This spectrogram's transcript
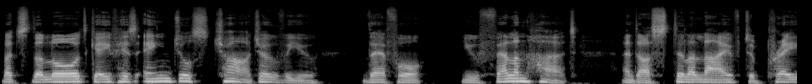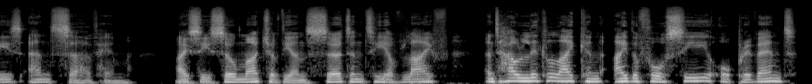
But the Lord gave his angels charge over you. Therefore, you fell unhurt and are still alive to praise and serve him. I see so much of the uncertainty of life and how little I can either foresee or prevent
